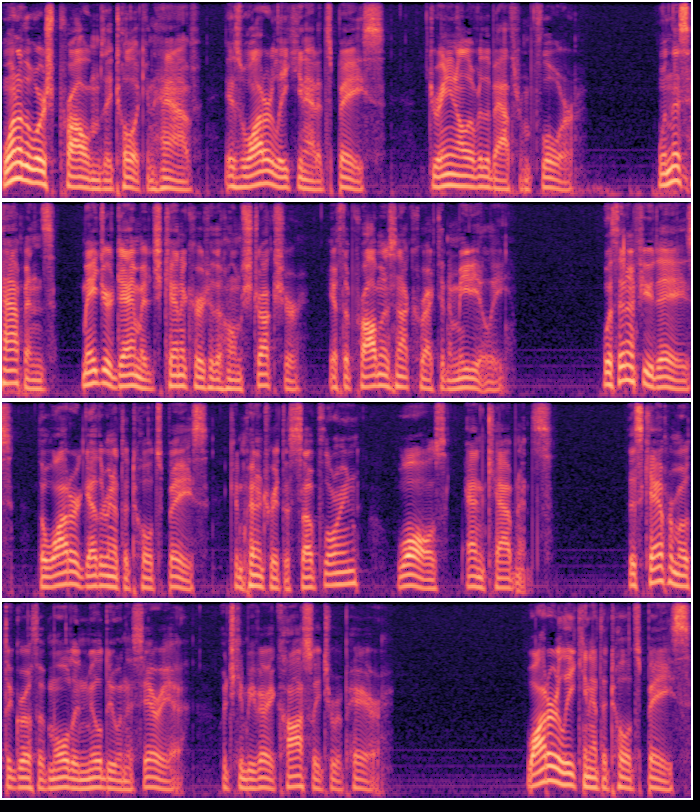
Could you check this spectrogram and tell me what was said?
One of the worst problems a toilet can have is water leaking at its base, draining all over the bathroom floor. When this happens, major damage can occur to the home structure if the problem is not corrected immediately. Within a few days, the water gathering at the toilet's base can penetrate the subflooring, walls, and cabinets. This can promote the growth of mold and mildew in this area, which can be very costly to repair. Water leaking at the toilet's base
